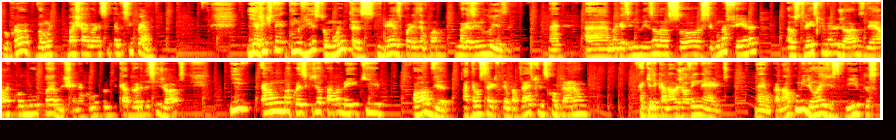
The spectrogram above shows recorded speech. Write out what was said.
lucrou, vamos baixar agora 50 50. E a gente tem, visto muitas empresas, por exemplo, a Magazine Luiza. Né? A Magazine Luiza lançou segunda-feira os três primeiros jogos dela como publisher, né? como publicadora desses jogos. E é uma coisa que já estava meio que óbvia até um certo tempo atrás, porque eles compraram aquele canal Jovem Nerd, né? um canal com milhões de inscritos.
